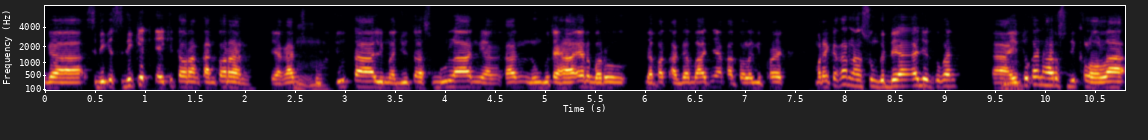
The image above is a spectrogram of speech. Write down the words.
nggak sedikit-sedikit kayak kita orang kantoran, ya kan, mm -hmm. 10 juta, 5 juta sebulan, ya kan, nunggu THR baru dapat agak banyak, atau lagi proyek. Mereka kan langsung gede aja tuh kan. Nah, mm. itu kan harus dikelola,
